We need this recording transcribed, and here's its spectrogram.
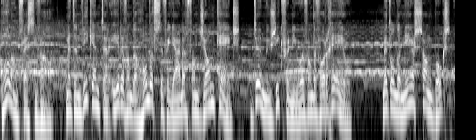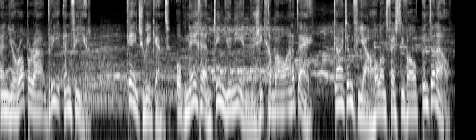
Holland Festival. Met een weekend ter ere van de 100ste verjaardag van John Cage. De muziekvernieuwer van de vorige eeuw. Met onder meer songbooks en Europera 3 en 4. Cage Weekend op 9 en 10 juni in Muziekgebouw aan het IJ. Kaarten via hollandfestival.nl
